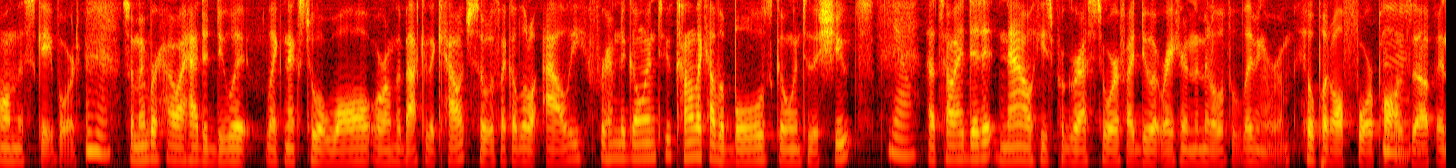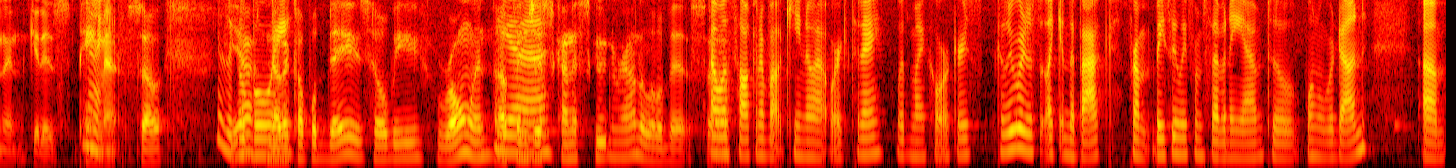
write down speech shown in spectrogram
on the skateboard. Mm-hmm. So remember how I had to do it like next to a wall or on the back of the couch, so it was like a little alley for him to go into, kind of like how the bulls go into the chutes. Yeah. That's how I did it. Now he's progressed to where if I do it right here in the middle of the living room, he'll put all four paws up and then get his payment. Mm. Nice. So He's a yeah, good boy. another couple days he'll be rolling up and just kind of scooting around a little bit. So I was talking about Kino at work today with my coworkers because we were just like in the back from basically from 7 a.m. to when we were done, um,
